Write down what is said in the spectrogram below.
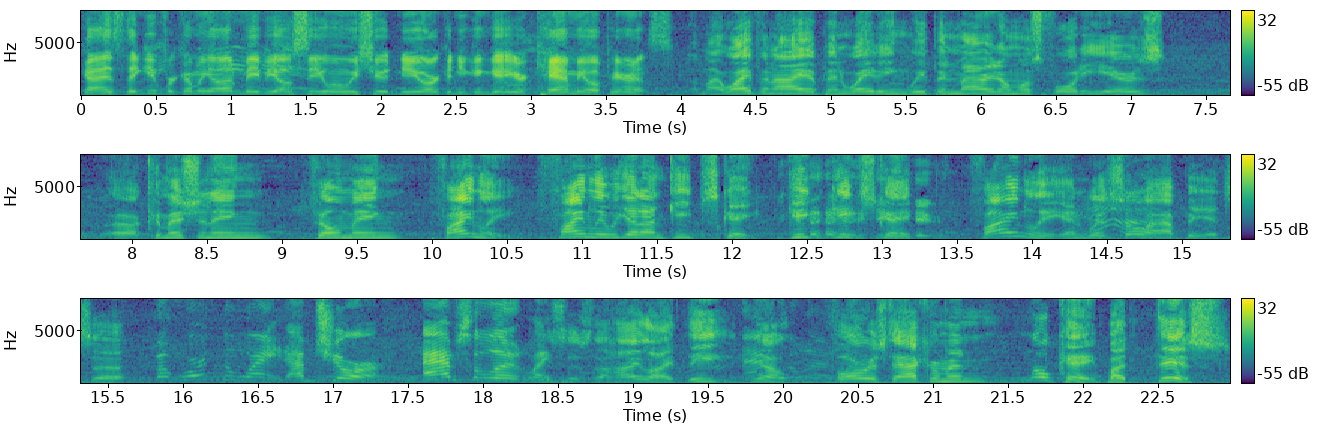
guys. Thank you for coming on. Maybe I'll see you when we shoot in New York, and you can get your cameo appearance. My wife and I have been waiting. We've been married almost 40 years, uh, commissioning, filming. Finally, finally, we get on Geekscape. Geek, Geekscape. finally, and we're so happy. It's uh, But worth the wait, I'm sure. Absolutely. This is the highlight. The you know Forrest Ackerman. Okay, but this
